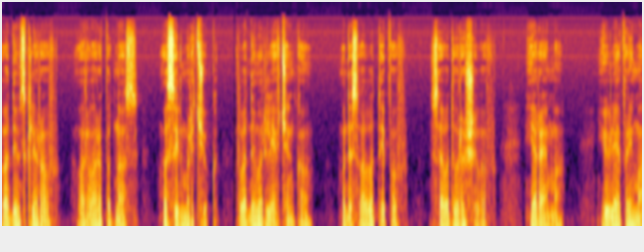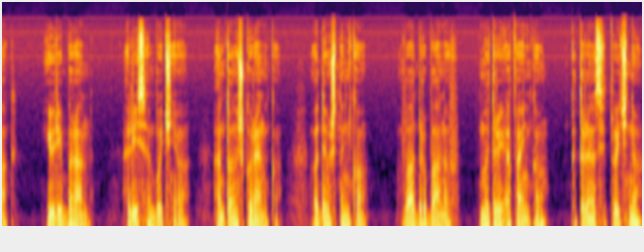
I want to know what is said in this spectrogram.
Вадим Скляров, Варвара Поднос, Василь Марчук, Владимир Лєвченко, Владислав Латипов, Савод Ворошилов, Ярема, Юлія Приймак, Юрій Баран, Аліся Бучнєва, Антон Шкуренко, Вадим Штанько, Влад Рубанов, Дмитрий Апенько, Катерина Світлична,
